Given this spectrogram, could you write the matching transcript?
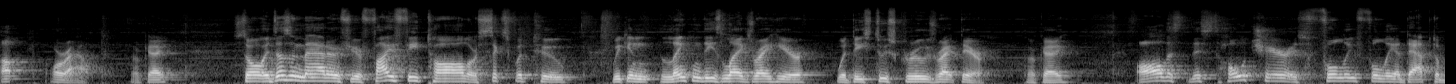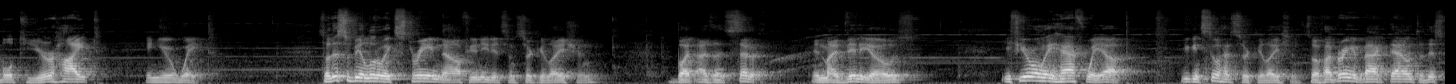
up or out, okay? So it doesn't matter if you're five feet tall or six foot two, we can lengthen these legs right here with these two screws right there, okay? All this, this whole chair is fully, fully adaptable to your height and your weight. So this would be a little extreme now if you needed some circulation. But as I said in my videos, if you're only halfway up, you can still have circulation. So if I bring it back down to this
